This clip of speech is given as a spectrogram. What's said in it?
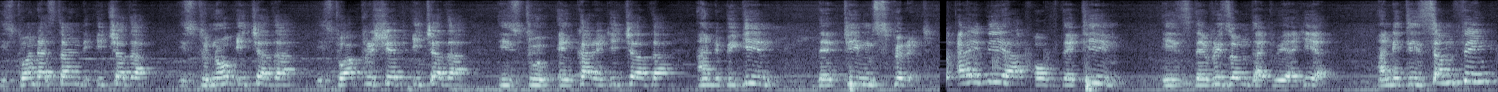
is to understand each other, is to know each other, is to appreciate each other, is to encourage each other, and begin the team spirit. The idea of the team is the reason that we are here. And it is something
